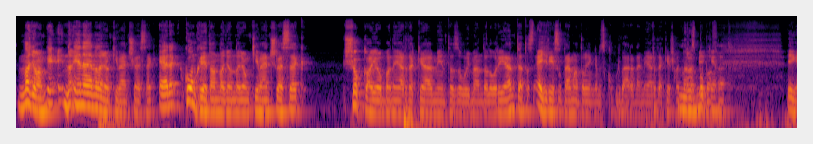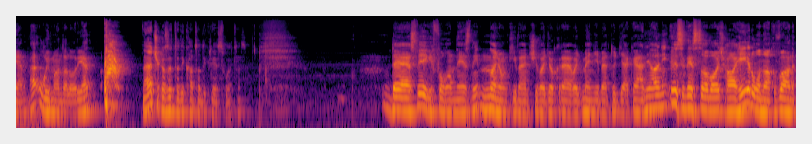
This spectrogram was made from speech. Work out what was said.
nagyon, én, erre nagyon kíváncsi leszek. Erre konkrétan nagyon-nagyon kíváncsi leszek. Sokkal jobban érdekel, mint az új Mandalorian. Tehát az egy rész után mondtam, hogy engem ez kurvára nem érdekes. Mert az Boba. Fett. Igen, hát új Mandalorian. Ne, csak az ötödik, hatodik rész volt az. De ezt végig fogom nézni, nagyon kíváncsi vagyok rá, hogy mennyiben tudják árnyalni. Őszintén szólva, hogy ha a Halo-nak van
